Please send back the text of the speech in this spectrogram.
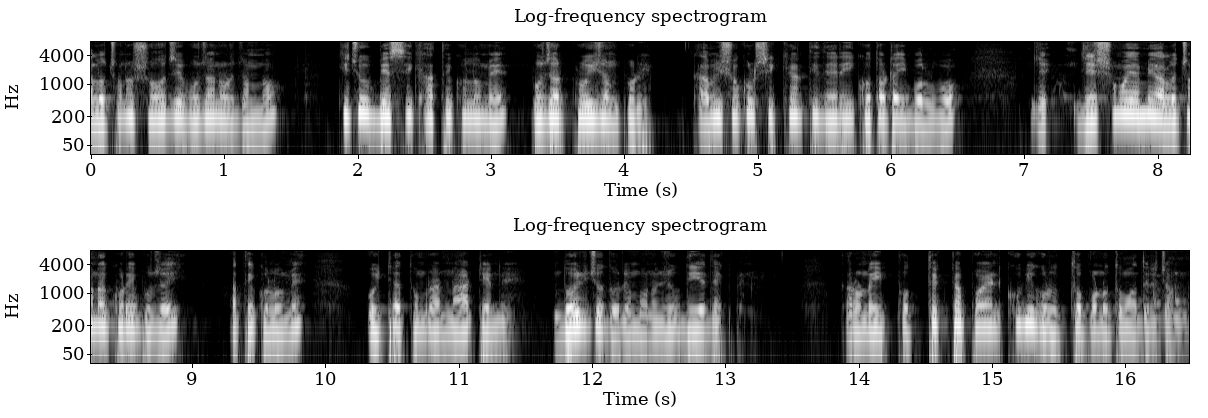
আলোচনা সহজে বোঝানোর জন্য কিছু বেসিক হাতে কলমে বোঝার প্রয়োজন পড়ে। আমি সকল শিক্ষার্থীদের এই কথাটাই বলব যে যে সময় আমি আলোচনা করে বোঝাই হাতে কলমে ওইটা তোমরা না টেনে ধৈর্য ধরে মনোযোগ দিয়ে দেখবেন। কারণ এই প্রত্যেকটা পয়েন্ট খুবই গুরুত্বপূর্ণ তোমাদের জন্য।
